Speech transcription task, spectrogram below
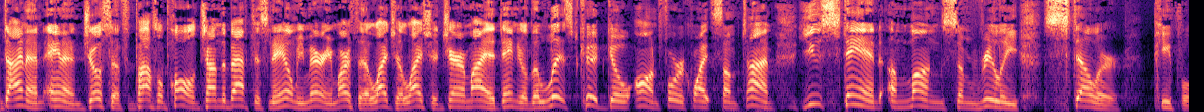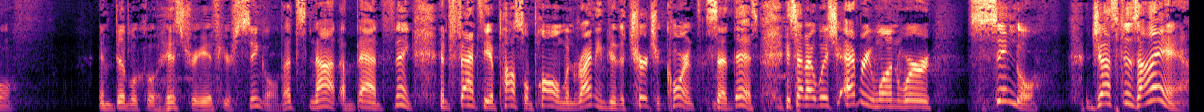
Dinah and Anna and Joseph, Apostle Paul, John the Baptist, Naomi, Mary, Martha, Elijah, Elisha, Jeremiah, Daniel. The list could go on for quite some time. You stand among some really stellar people in biblical history if you're single. That's not a bad thing. In fact, the apostle Paul, when writing to the church at Corinth, said this. He said, I wish everyone were single, just as I am.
